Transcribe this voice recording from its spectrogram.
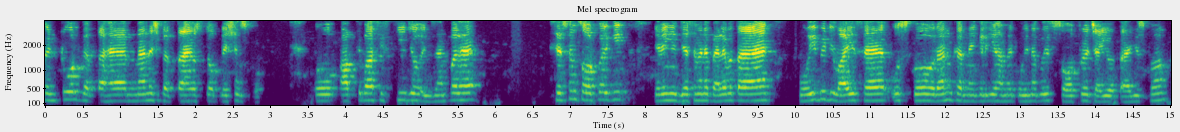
कंट्रोल करता है मैनेज करता है उसके ऑपरेशंस को। तो आपके पास इसकी जो एग्जांपल है सिस्टम सॉफ्टवेयर की यानी कि जैसे मैंने पहले बताया है, कोई भी डिवाइस है, उसको रन करने के लिए हमें कोई ना कोई सॉफ्टवेयर चाहिए होता है, जिसको हम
